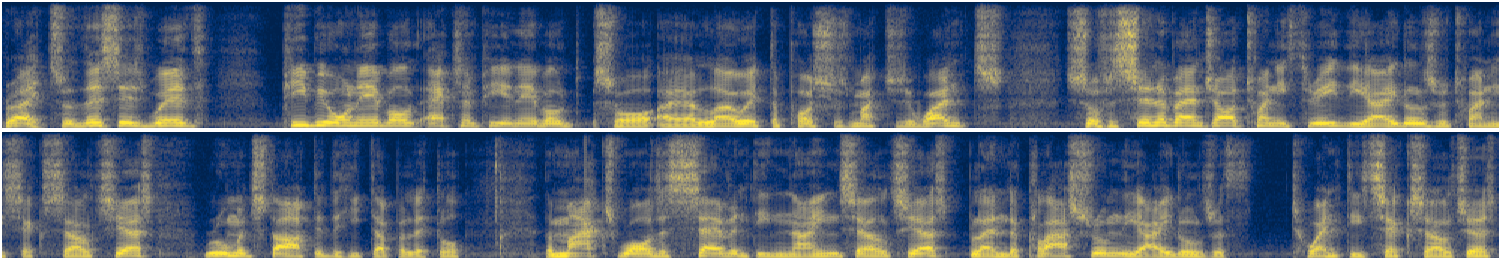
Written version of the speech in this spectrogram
Right, so this is with PBO enabled, XMP enabled, so I allow it to push as much as it wants. So for Cinebench R23, the idles were 26 Celsius. Room had started to heat up a little. The max was a 79 Celsius. Blender Classroom, the idles were 26 Celsius.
